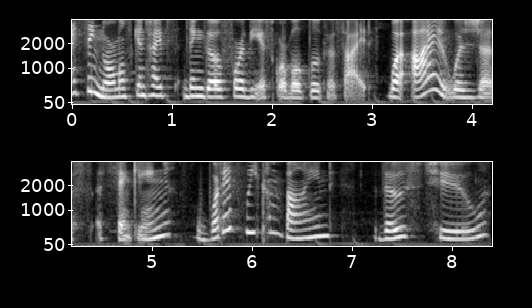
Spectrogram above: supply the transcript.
I'd say normal skin types, then go for the ascorbyl glucoside. What I was just thinking, what if we combined those two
